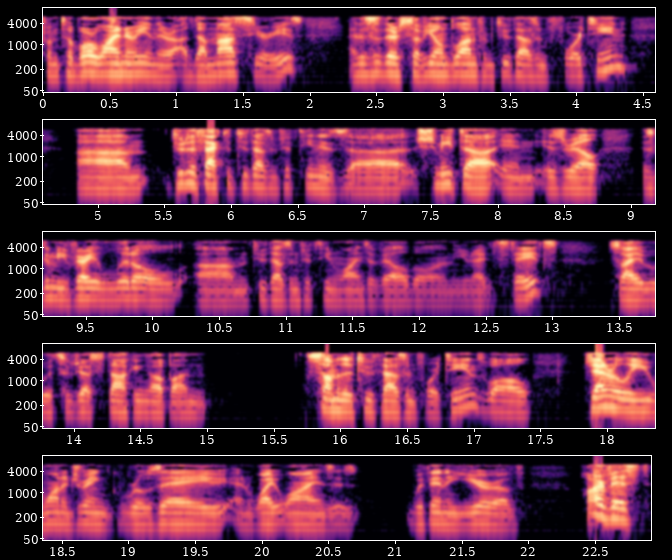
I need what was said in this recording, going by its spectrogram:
from Tabor Winery in their Adama series, and this is their Sauvignon Blanc from 2014. Um, due to the fact that 2015 is uh, Shemitah in Israel, there's going to be very little um, 2015 wines available in the United States. So I would suggest stocking up on some of the 2014s. While generally you want to drink rosé and white wines within a year of harvest,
